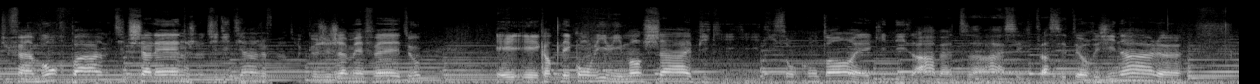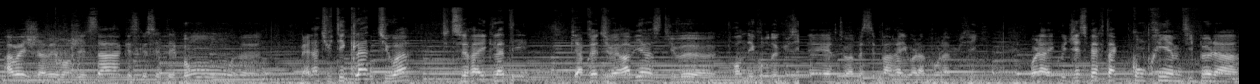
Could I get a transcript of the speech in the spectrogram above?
tu fais un bon repas, un petit challenge, tu dis tiens, je fais un truc que j'ai jamais fait et tout. Et, quand les convives ils mangent ça et puis qui, sont contents et qui te disent ah ben ça, c'était original, euh, ah ouais j'ai jamais mangé ça, qu'est-ce que c'était bon, euh, ben là tu t'éclates, tu vois, tu te seras éclaté. Puis après tu verras bien si tu veux euh, prendre des cours de cuisine derrière, tu vois, ben, c'est pareil voilà pour la musique. Voilà, écoute, j'espère que tu as compris un petit peu la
